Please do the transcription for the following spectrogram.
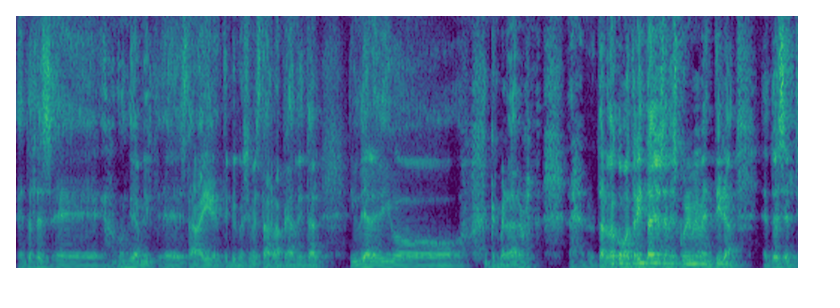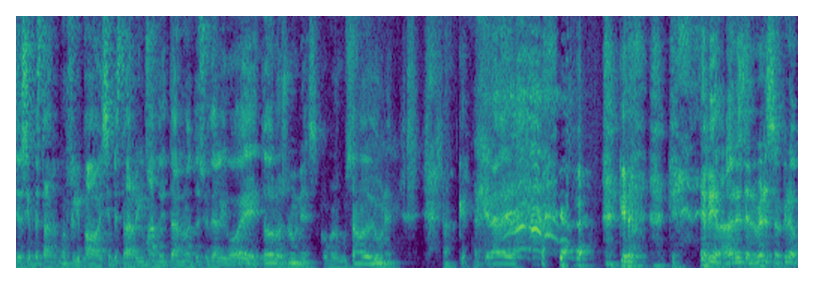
Entonces, eh, un día me- eh, estaba ahí, típico, sí me estaba rapeando y tal. Y un día le digo que en verdad tardó como 30 años en descubrir mi mentira. Entonces, el tío siempre estaba muy flipado y siempre estaba rimando y tal, ¿no? Entonces, un día le digo, eh, todos los lunes, como los gusanos de Dune, que, era de. que era, que verso, creo.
